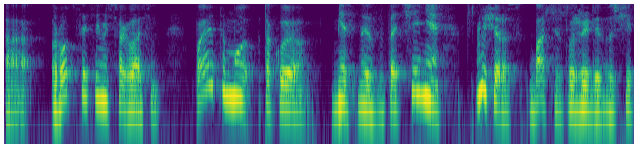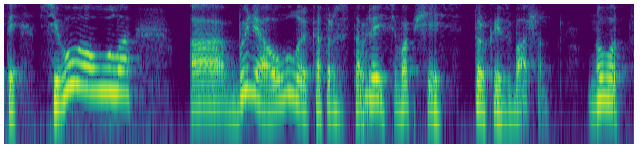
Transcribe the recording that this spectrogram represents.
А род с этим не согласен. Поэтому такое местное заточение, ну еще раз, башни служили защиты всего аула, а были аулы, которые составлялись вообще только из башен. Ну вот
